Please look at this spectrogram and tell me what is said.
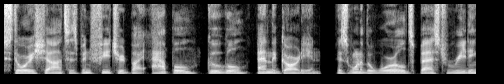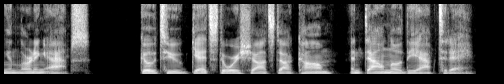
Story Shots has been featured by Apple, Google, and The Guardian as one of the world's best reading and learning apps. Go to getstoryshots.com and download the app today.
